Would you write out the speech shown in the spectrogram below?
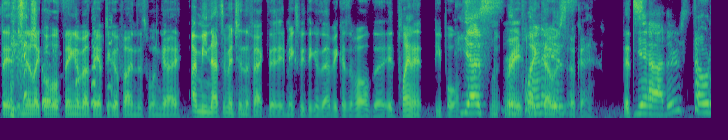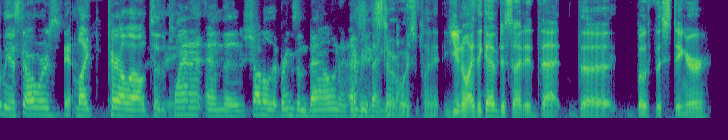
they? Isn't there like a whole thing about they have to go find this one guy? I mean, not to mention the fact that it makes me think of that because of all the it planet people, Yes, right? Like that was is- okay. It's Yeah, there's totally a Star Wars Yeah. like parallel to the planet and the shuttle that brings them down and everything. Star Wars planet. You know, I think I've decided that the both the stinger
